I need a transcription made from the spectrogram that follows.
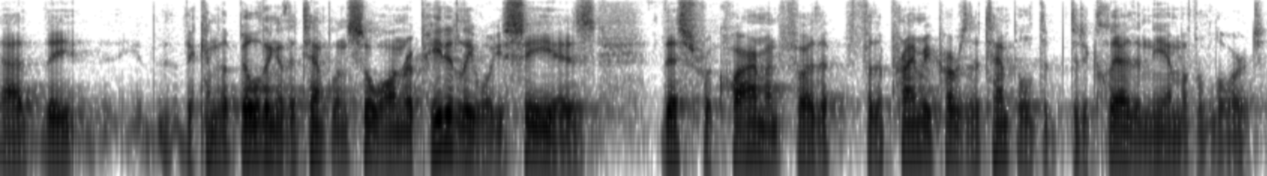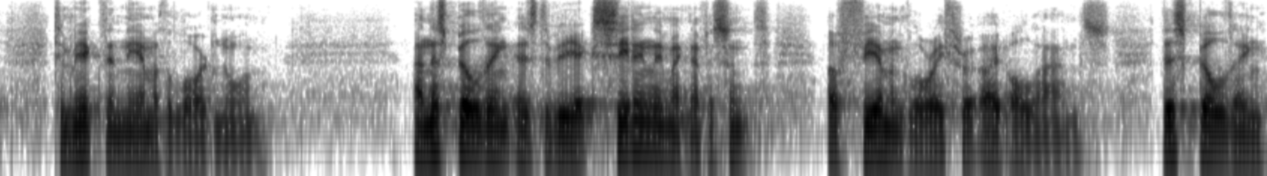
uh, the, the kind of the building of the temple and so on, repeatedly what you see is this requirement for the, for the primary purpose of the temple to, to declare the name of the Lord, to make the name of the Lord known. And this building is to be exceedingly magnificent, of fame and glory throughout all lands. This building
